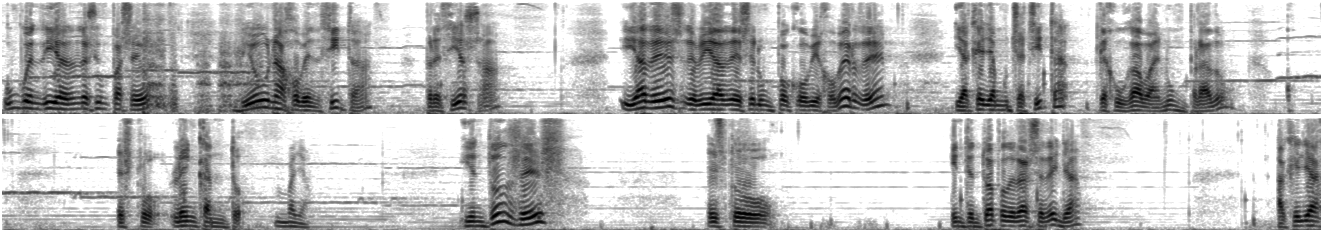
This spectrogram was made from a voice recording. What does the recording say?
un buen día dándose un paseo, vio una jovencita preciosa y Hades debía de ser un poco viejo verde y aquella muchachita que jugaba en un prado esto le encantó. Vaya. Y entonces, esto intentó apoderarse de ella. Aquella,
